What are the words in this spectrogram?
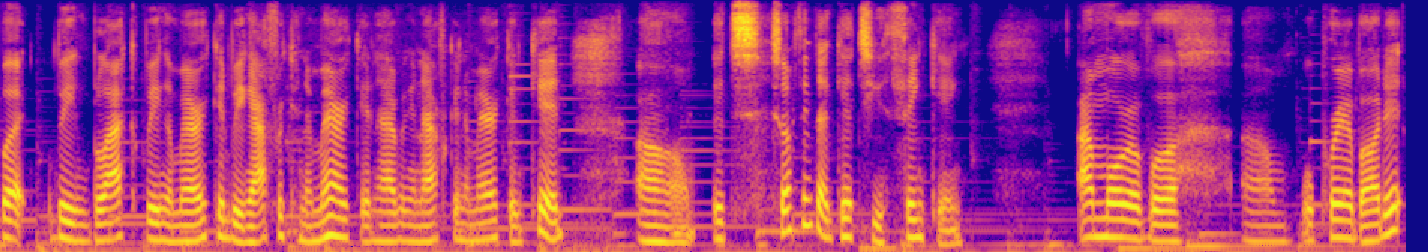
But being black, being American, being African American, having an African American kid, um, it's something that gets you thinking I'm more of a um, will pray about it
